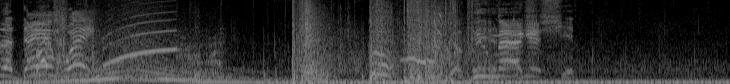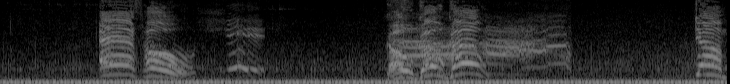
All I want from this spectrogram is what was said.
the damn way! You maggot! Shit. Asshole! Oh, shit! Go, go, go!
